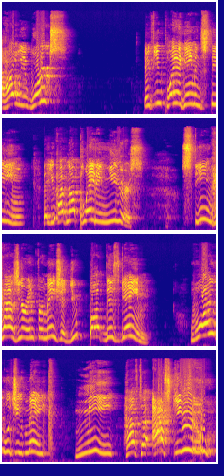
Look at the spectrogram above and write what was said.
how it works? If you play a game in Steam that you have not played in years, Steam has your information. You bought this game. Why would you make me have to ask you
